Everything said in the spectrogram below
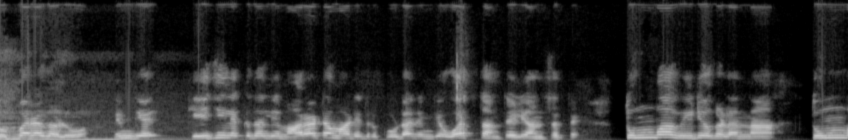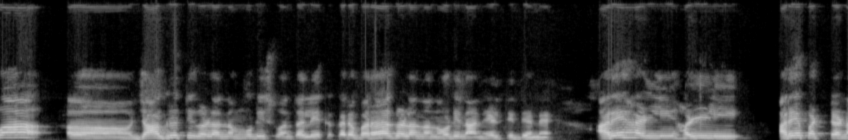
ಗೊಬ್ಬರಗಳು ನಿಮ್ಗೆ ಕೆ ಜಿ ಲೆಕ್ಕದಲ್ಲಿ ಮಾರಾಟ ಮಾಡಿದ್ರು ಕೂಡ ನಿಮ್ಗೆ ವರ್ತ್ ಅಂತ ಹೇಳಿ ಅನ್ಸುತ್ತೆ. ತುಂಬಾ ವಿಡಿಯೋಗಳನ್ನ ತುಂಬಾ ಜಾಗೃತಿಗಳನ್ನ ಮೂಡಿಸುವಂತ ಲೇಖಕರ ಬರಹಗಳನ್ನ ನೋಡಿ ನಾನು ಹೇಳ್ತಿದ್ದೇನೆ. ಅರೆಹಳ್ಳಿ, ಹಳ್ಳಿ, ಅರೆಪಟ್ಟಣ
